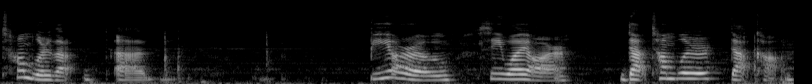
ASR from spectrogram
Tumblr that uh, b r o c y r dot tumblr dot com,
